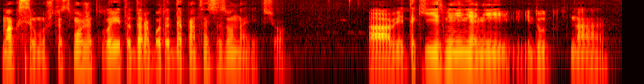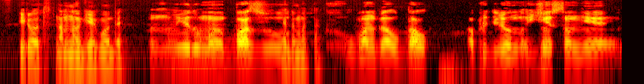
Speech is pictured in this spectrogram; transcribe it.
максимум, что сможет Луи, это доработать до конца сезона, и все. А ведь такие изменения, они идут на вперед на многие годы. Ну, я думаю, базу я думаю, так. Вангал дал определенную. Единственное, мне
